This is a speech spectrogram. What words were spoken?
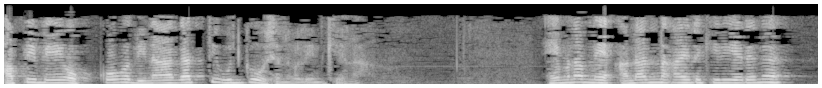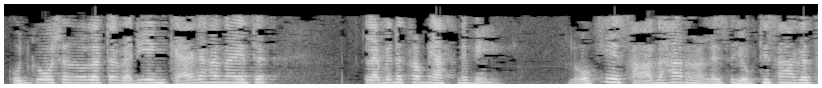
අපි මේ ඔක්කොම දිනාගත්තේ උද්ඝෝෂණ වලින් කියලා. එහෙමනම් මේ අඬන්න අයට කිරියෙරෙන උද්ඝෝෂණ වලට වැඩියෙන් කෑ ගහන අයට ලැබෙන ක්‍රමයක් නෙමෙයි. ලෝකයේ සාධාරණ ලෙස යුක්තිසහගත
